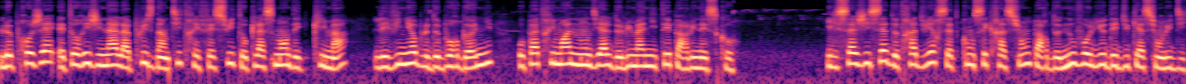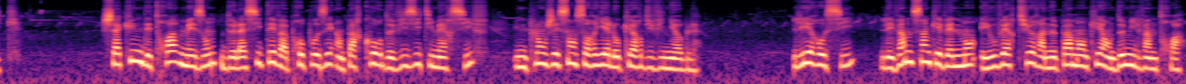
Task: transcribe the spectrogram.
Le projet est original à plus d'un titre et fait suite au classement des climats, les vignobles de Bourgogne, au patrimoine mondial de l'humanité par l'UNESCO. Il s'agissait de traduire cette consécration par de nouveaux lieux d'éducation ludique. Chacune des trois maisons de la cité va proposer un parcours de visite immersif, une plongée sensorielle au cœur du vignoble. Lire aussi, les 25 événements et ouvertures à ne pas manquer en 2023.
